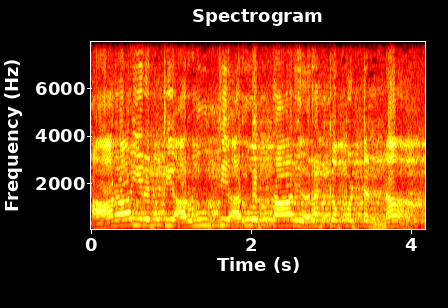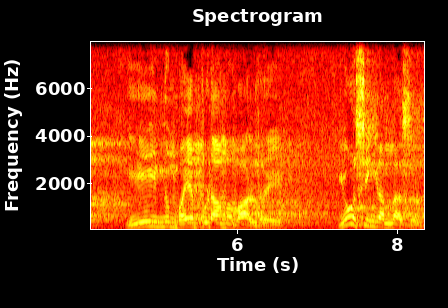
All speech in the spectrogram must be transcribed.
ஆறாயிரத்தி அறுநூத்தி அறுபத்தாறு இறக்கப்பட்டன்னா ஏன் இன்னும் பயப்படாம வாழ்றேன் யோசிங்க அல்லாஹ் சொல்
